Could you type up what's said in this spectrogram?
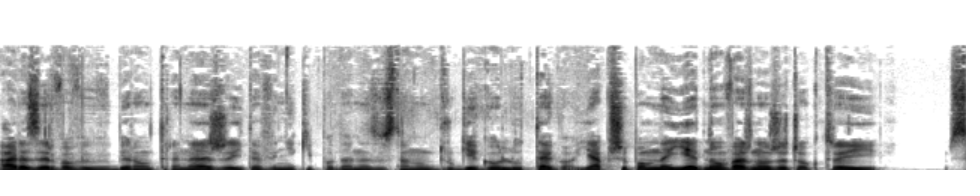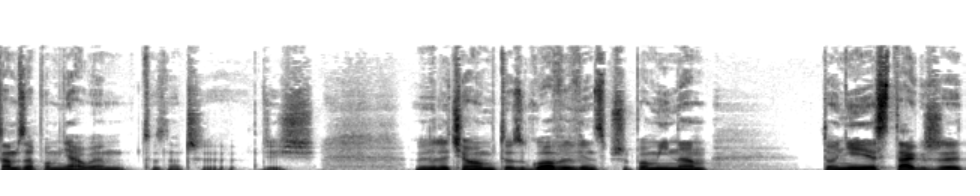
a rezerwowych wybiorą trenerzy i te wyniki podane zostaną 2 lutego. Ja przypomnę jedną ważną rzecz, o której sam zapomniałem, to znaczy gdzieś wyleciało mi to z głowy, więc przypominam, to nie jest tak, że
